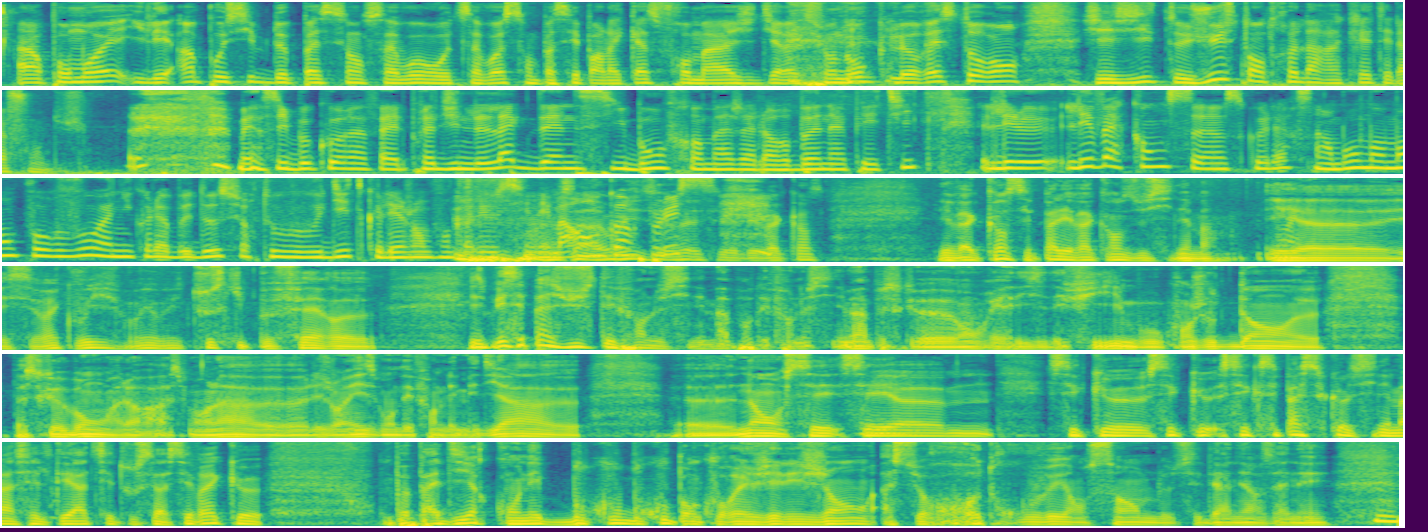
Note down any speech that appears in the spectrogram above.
Alors pour moi, il est impossible de passer en Savoie ou Haute-Savoie sans passer par la case fromage. Direction donc le restaurant. J'hésite juste entre la raclette et la fondue. Merci beaucoup Raphaël. Près d'une lac d'Annecy, bon fromage, alors bon appétit. Les, vacances scolaires, c'est un bon moment pour vous, à Nicolas Bedos, surtout vous vous dites que les gens vont aller au cinéma encore plus. les vacances les vacances, c'est pas les vacances du cinéma. Euh, et, c'est vrai que oui, oui, oui, tout ce qui peut faire. Euh... Mais c'est pas juste défendre le cinéma pour défendre le cinéma, parce qu'on réalise des films ou qu'on joue dedans. Euh, parce que bon, alors à ce moment-là, euh, les journalistes vont défendre les médias. non, c'est que c'est que c'est que c'est pas ce que le cinéma, c'est le théâtre, c'est tout ça. C'est vrai que on peut pas dire qu'on ait beaucoup beaucoup encouragé les gens à se retrouver ensemble ces dernières années. Mmh.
